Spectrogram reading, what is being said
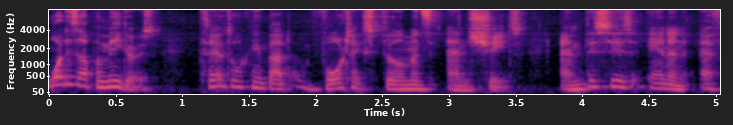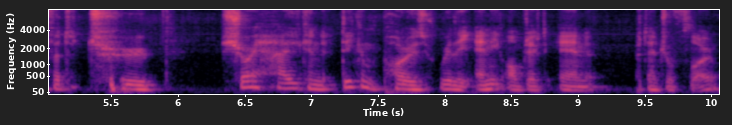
What is up amigos? Today we're talking about vortex filaments and sheets and this is in an effort to show how you can decompose really any object in potential flow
